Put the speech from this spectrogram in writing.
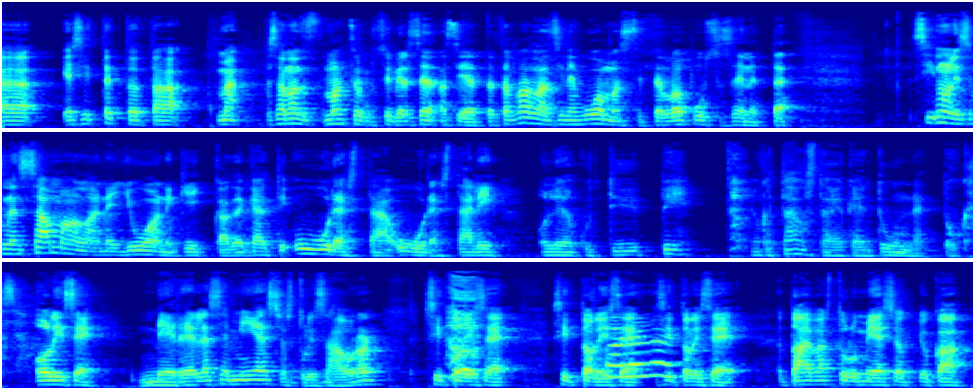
Ö, ja sitten tota, mä sanon tästä Maximosta vielä sen asian, että tavallaan siinä huomasi sitten lopussa sen, että siinä oli semmoinen samanlainen juonikikka, jota käytti uudestaan uudestaan. Eli oli joku tyyppi, jonka tausta ei oikein tunnettu. Oli se merellä se mies, jos tuli Sauron. Sitten oli se, sitten oli se, sitten oli se taivaasta tullut mies, joka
